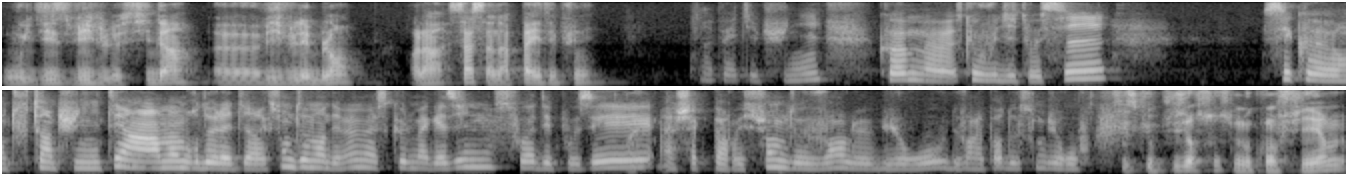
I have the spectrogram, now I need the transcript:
où ils disent vive le sida, euh, vive les blancs. Voilà, ça, ça n'a pas été puni. Ça n'a pas été puni. Comme euh, ce que vous dites aussi, c'est qu'en toute impunité, un membre de la direction demandait même à ce que le magazine soit déposé à chaque parution devant le bureau, devant la porte de son bureau. C'est ce que plusieurs sources me confirment.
